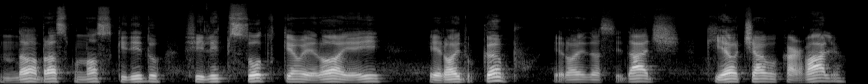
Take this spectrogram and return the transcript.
Mandar um abraço pro nosso querido Felipe Soto, que é o herói aí, herói do campo, herói da cidade, que é o Thiago Carvalho,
